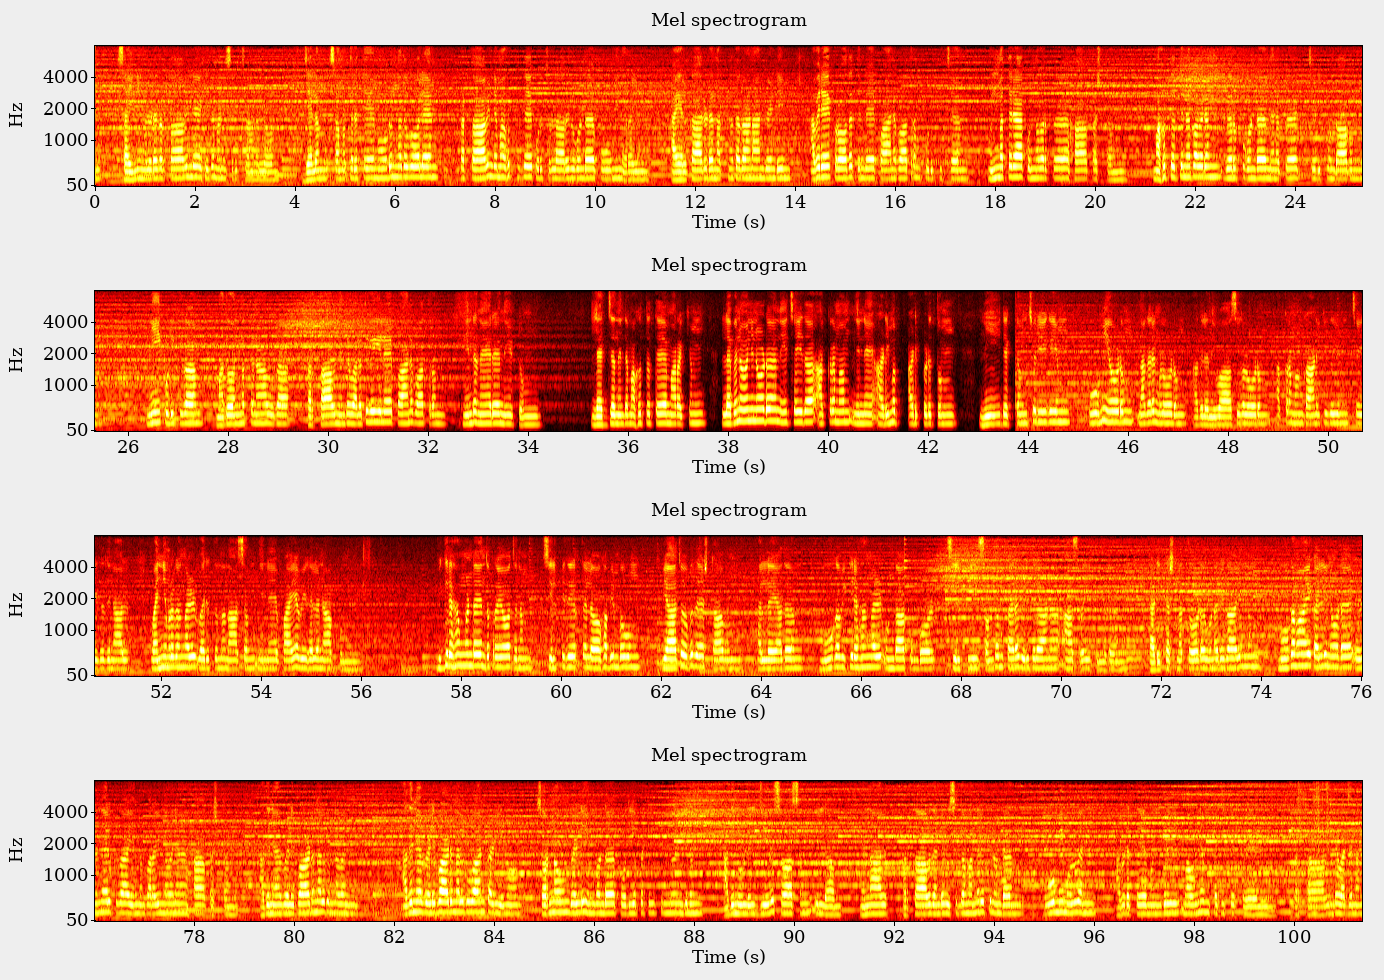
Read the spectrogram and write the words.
സൈന്യങ്ങളുടെ കർത്താവിന്റെ ഹിതമനുസരിച്ചാണല്ലോ. ജലം സമുദ്രത്തെ മൂടുന്നത് പോലെ കർത്താവിന്റെ മഹത്വത്തെക്കുറിച്ചുള്ള അറിവ് കൊണ്ട് ഭൂമി നിറയും. അയൽക്കാരുടെ നഗ്നത കാണാൻ വേണ്ടിയും അവരെ ക്രോധത്തിന്റെ പാനപാത്രം കുടിപ്പിച്ച് ഉന്മത്തരാക്കുന്നവർക്ക് ഹാ കഷ്ടം. മഹത്വത്തിന് പകരം വെറുപ്പ് കൊണ്ട് നിനക്ക് ചെടിപ്പുണ്ടാകും. നീ കുടിക്കുക മതോന്മത്തനാവുക കർത്താവ് നിന്റെ വലത്തുകൈയിലെ പാനപാത്രം നിന്റെ നേരെ നീട്ടും. ലജ്ജ നിന്റെ മഹത്വത്തെ മറയ്ക്കും. ലബനോനിനോട് നീ ചെയ്ത അക്രമം നിന്നെ അടിമ അടിപ്പെടുത്തും. നീ രക്തം ചൊരിയുകയും ഭൂമിയോടും നഗരങ്ങളോടും അതിലെ നിവാസികളോടും അക്രമം കാണിക്കുകയും ചെയ്തതിനാൽ വന്യമൃഗങ്ങൾ വരുത്തുന്ന നാശം നിന്നെ ഭയവിഹലനാക്കും. വിഗ്രഹം കൊണ്ട് എന്തു പ്രയോജനം ശില്പി തീർത്ത ലോഹബിംബവും വ്യാജോപദേഷ്ടാവും അല്ലേ? അത് മൂകവിഗ്രഹങ്ങൾ ഉണ്ടാക്കുമ്പോൾ ശില്പി സ്വന്തം കരവിരുതിലാണ് ആശ്രയിക്കുന്നത്. തടിക്കഷ്ണത്തോട് ഉണരുക എന്നും മൂകമായ കല്ലിനോട് എഴുന്നേൽക്കുക എന്നും പറയുന്നവന് ഹാ കഷ്ടം. അതിന് വെളിപാട് നൽകുന്നവൻ അതിന് വെളിപാട് നൽകുവാൻ കഴിയുമോ? സ്വർണവും വെള്ളിയും കൊണ്ട് പൊതിയപ്പെട്ടിരിക്കുന്നുവെങ്കിലും അതിനുള്ളിൽ ജീവശ്വാസം ഇല്ല. എന്നാൽ കർത്താവ് തന്റെ വിശുദ്ധ മന്ദിരത്തിലുണ്ട്. ഭൂമി മുഴുവൻ അവിടുത്തെ മുൻപിൽ മൗനം ഭജിക്കട്ടെ. കർത്താവിന്റെ വചനം.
